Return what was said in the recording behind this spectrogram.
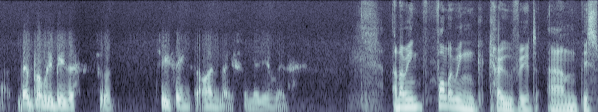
Uh, that'd probably be the sort of two things that I'm most familiar with. And I mean, following COVID and this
